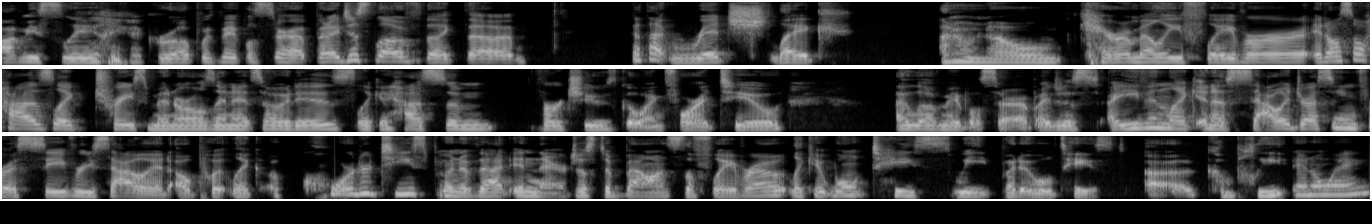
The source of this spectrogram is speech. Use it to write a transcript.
Obviously, like I grew up with maple syrup, but I just love like the got that rich, like I don't know, caramelly flavor. It also has like trace minerals in it, so it is like it has some virtues going for it too. I love maple syrup. I just, I even like in a salad dressing for a savory salad, I'll put like a quarter teaspoon of that in there just to balance the flavor out. Like it won't taste sweet, but it will taste uh, complete in a way.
